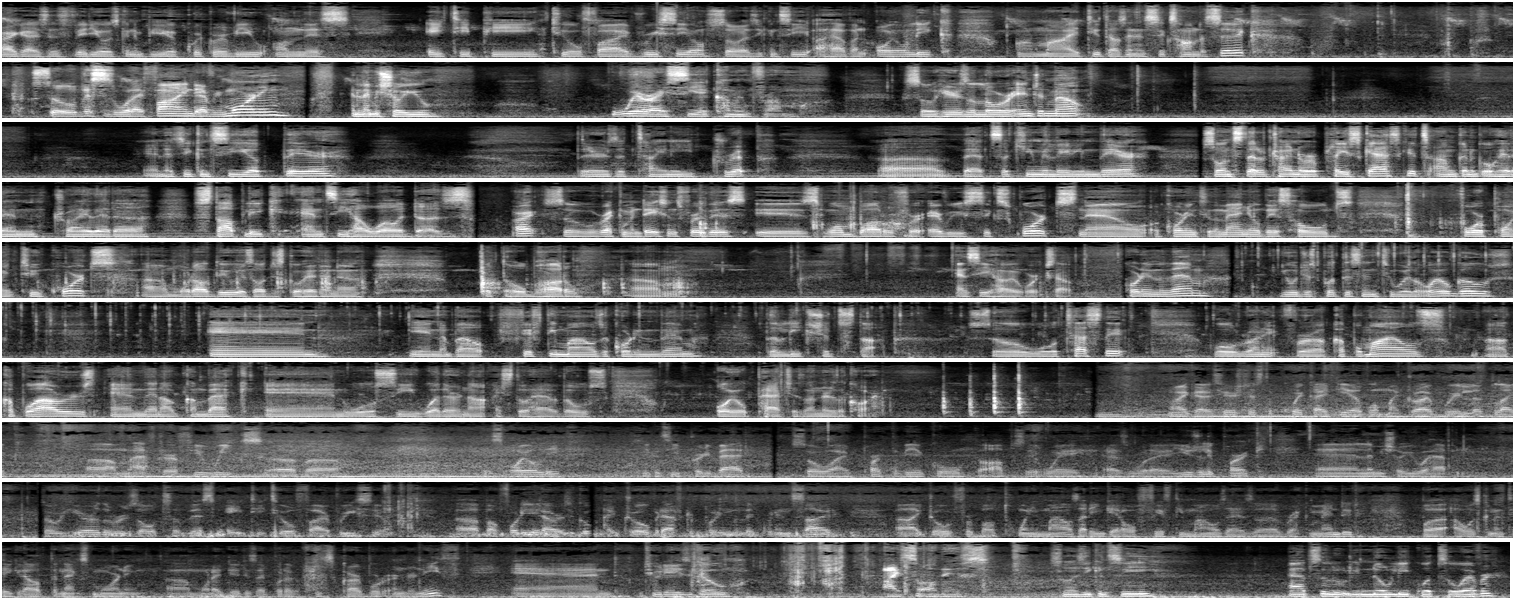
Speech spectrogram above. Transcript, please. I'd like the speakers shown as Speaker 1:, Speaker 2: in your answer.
Speaker 1: All right, guys, this video is going to be a quick review on this ATP 205 reseal. So as you can see, I have an oil leak on my 2006 Honda Civic. So this is what I find every morning. And let me show you where I see it coming from. So here's a lower engine mount. And as you can see up there, there's a tiny drip uh, that's accumulating there. So instead of trying to replace gaskets, I'm gonna go ahead and try that uh, stop leak and see how well it does. All right, so recommendations for this is one bottle for every six quarts. Now, according to the manual, this holds 4.2 quarts. Um, what I'll do is I'll just go ahead and uh, put the whole bottle um, and see how it works out. According to them, you'll just put this into where the oil goes and in about 50 miles according to them the leak should stop. So we'll test it. We'll run it for a couple miles a couple hours and then i'll come back and we'll see whether or not i still have those oil patches under the car. All right guys here's just a quick idea of what my driveway looked like um, after a few weeks of uh, this oil leak you can see pretty bad so I parked the vehicle the opposite way as what I usually park and let me show you what happened. So here are the results of this AT205 reseal. Uh, about 48 hours ago, I drove it after putting the liquid inside. Uh, I drove for about 20 miles. I didn't get all 50 miles as uh, recommended, but I was gonna take it out the next morning. Um, what I did is I put a piece of cardboard underneath and two days ago, I saw this. So as you can see, absolutely no leak whatsoever.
